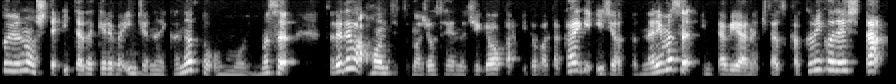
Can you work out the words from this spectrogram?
というのをしていただければいいんじゃないかなと思います。それでは本日の女性の事業家、井戸端会議以上となります。インタビュアーの北塚久美子でした。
